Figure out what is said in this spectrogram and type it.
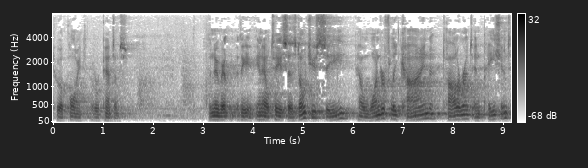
to a point of repentance. The, new, the NLT says, Don't you see how wonderfully kind, tolerant, and patient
